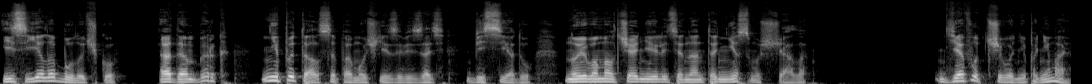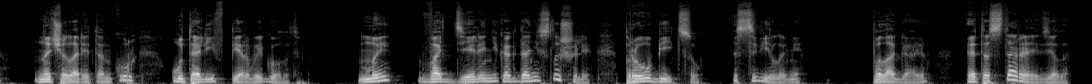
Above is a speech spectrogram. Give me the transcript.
и съела булочку. Адамберг не пытался помочь ей завязать беседу, но его молчание лейтенанта не смущало. «Я вот чего не понимаю начала Ретанкур, утолив первый голод. «Мы в отделе никогда не слышали про убийцу с вилами. Полагаю, это старое дело,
